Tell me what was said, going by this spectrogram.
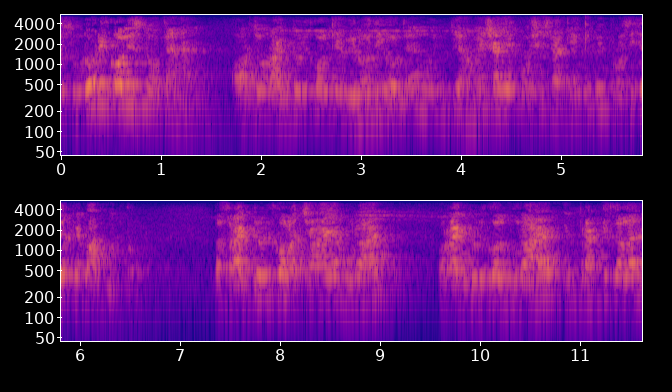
सूडो रिकॉलिस्ट होते हैं और जो राइट टू रिकॉल के विरोधी होते हैं, उनकी हमेशा ये कोशिश रहती है कि भाई प्रोसीजर पे बात मत करो। बस राइट टू रिकॉल अच्छा है या बुरा है? और राइट टू रिकॉल बुरा है इम्प्रैक्टिकल है,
